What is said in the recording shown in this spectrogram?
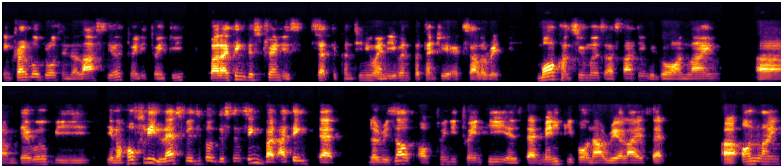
incredible growth in the last year, 2020, but I think this trend is set to continue and even potentially accelerate. More consumers are starting to go online. Um, there will be, you know, hopefully less physical distancing, but I think that the result of 2020 is that many people now realize that uh, online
